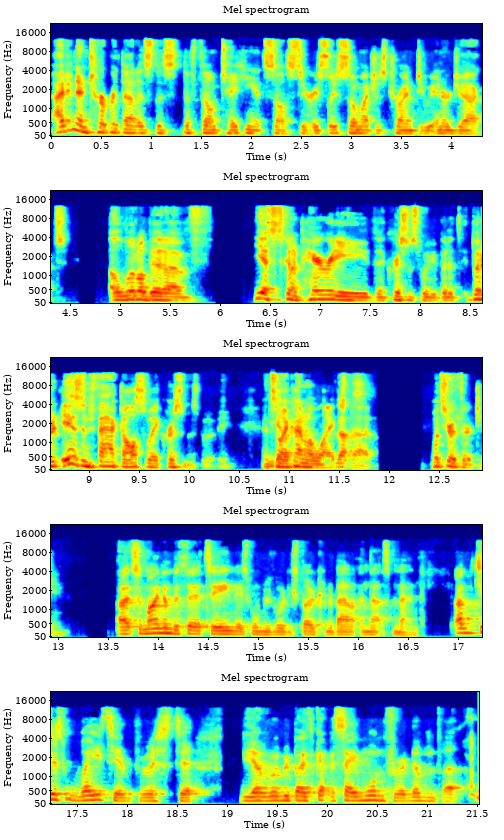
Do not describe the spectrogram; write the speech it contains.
I didn't interpret that as this the film taking itself seriously so much as trying to interject a little bit of yes, it's going to parody the Christmas movie, but it's but it is in fact also a Christmas movie, and so I kind of liked that. What's your thirteen? All right, so my number 13 is one we've already spoken about, and that's Men. I'm just waiting for us to, you know, when we both get the same one for a number. I'm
